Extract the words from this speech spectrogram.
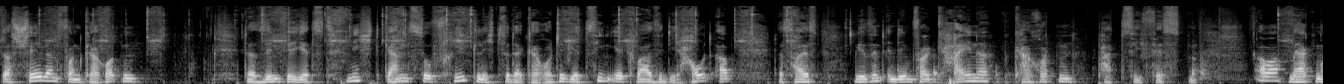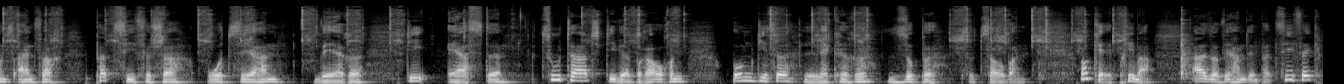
Das Schälen von Karotten, da sind wir jetzt nicht ganz so friedlich zu der Karotte. Wir ziehen ihr quasi die Haut ab. Das heißt, wir sind in dem Fall keine Karottenpazifisten. Aber merken uns einfach, Pazifischer Ozean wäre die erste Zutat, die wir brauchen, um diese leckere Suppe zu zaubern. Okay, prima. Also wir haben den Pazifik.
